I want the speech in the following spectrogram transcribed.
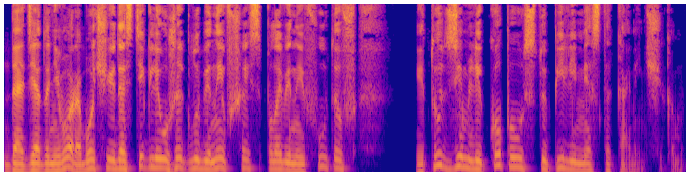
Дойдя до него, рабочие достигли уже глубины в шесть с половиной футов, и тут землекопы уступили место каменщикам.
